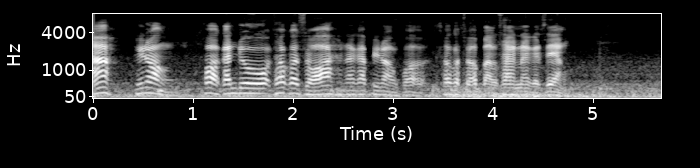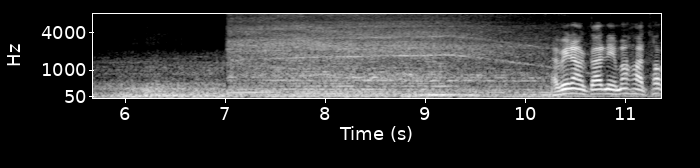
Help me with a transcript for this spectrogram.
อะ พี่น้องพ่อกันอยู่ทกสนะครับ พี่น้องพ่อทกสปากทางนั่นกระแซงพี่น้องตอนนี้มาหอดทก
